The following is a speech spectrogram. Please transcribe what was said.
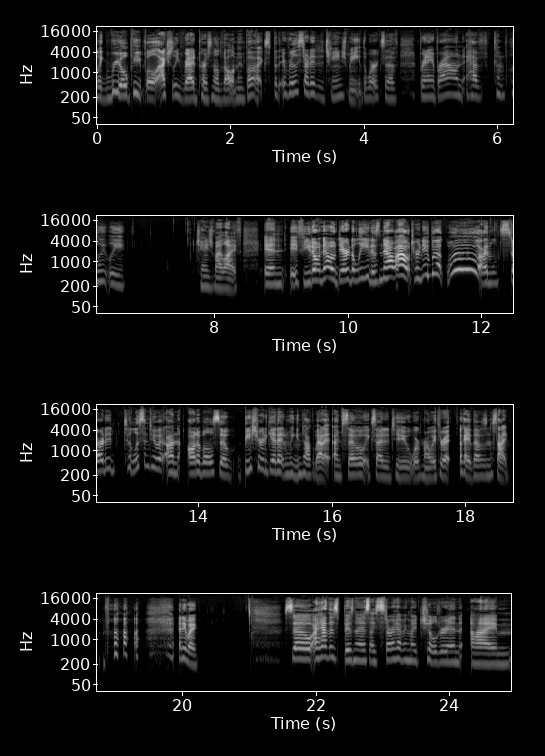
like real people actually read personal development books. But it really started to change me. The works of Brene Brown have completely changed my life. And if you don't know, Dare to Lead is now out. Her new book. Woo! I started to listen to it on Audible, so be sure to get it and we can talk about it. I'm so excited to work my way through it. Okay, that was an aside. anyway, so I have this business. I start having my children. I'm,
